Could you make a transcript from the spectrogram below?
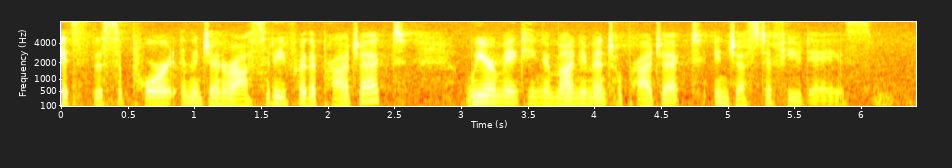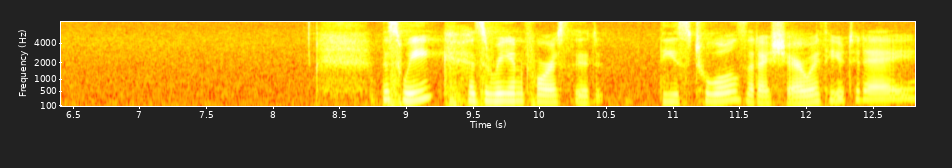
it's the support and the generosity for the project, we are making a monumental project in just a few days. This week has reinforced the, these tools that I share with you today,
